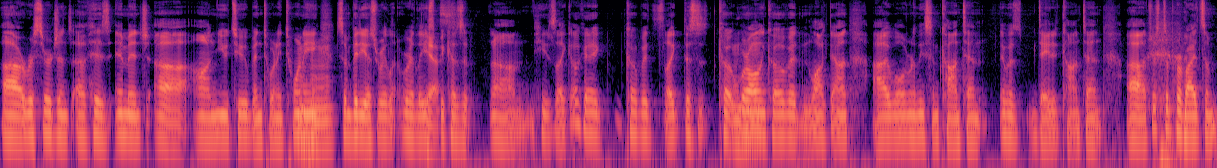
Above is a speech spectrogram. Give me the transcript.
a resurgence of his image uh, on YouTube in 2020, some videos re- released Yes. because um, he's like, okay, COVID's like this is co- we're all in COVID and lockdown. I will release some content. It was dated content, uh, just to provide some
